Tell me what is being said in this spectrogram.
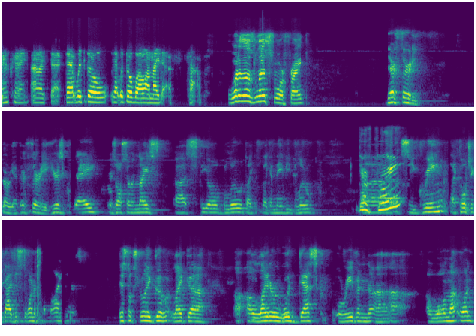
Okay, I like that. That would go. That would go well on my desktop. What are those lists for, Frank? They're 30. Yeah, they're 30. Here's gray. There's also a nice uh, steel blue, like like a navy blue. They're Uh, free? Let's see, green. I told you guys, this is the one that's on my desk. This looks really good, like uh, a, a lighter wood desk or even uh, a walnut one.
